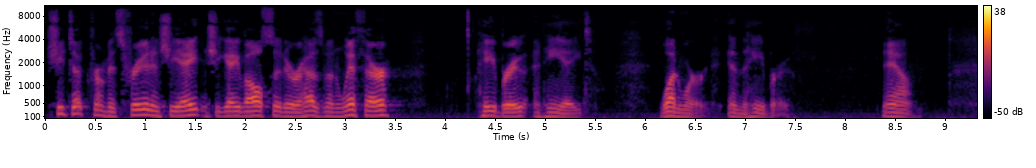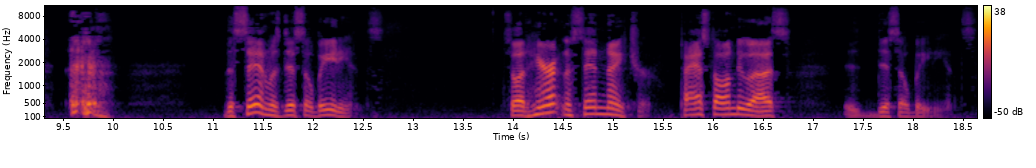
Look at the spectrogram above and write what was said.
she took from its fruit, and she ate, and she gave also to her husband with her, Hebrew, and he ate. One word in the Hebrew. Now, the sin was disobedience. So inherent in the sin nature, passed on to us, is disobedience.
